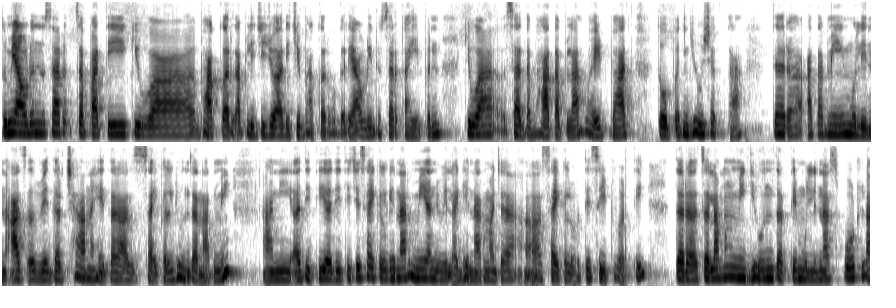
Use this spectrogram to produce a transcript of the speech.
तुम्ही आवडीनुसार चपाती किंवा भाकर आपली जी ज्वारीची भाकर वगैरे आवडीनुसार काही पण किंवा साधा भात आपला व्हाईट भात तो पण घेऊ शकता. तर आता मी मुलींना आज वेदर छान आहे तर आज सायकल घेऊन जाणार मी. आणि अदिती अदितीची सायकल घेणार मी अन्वीला घेणार माझ्या सायकलवरती सीटवरती. तर चला मग मी घेऊन जाते मुलींना स्पोर्टला.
